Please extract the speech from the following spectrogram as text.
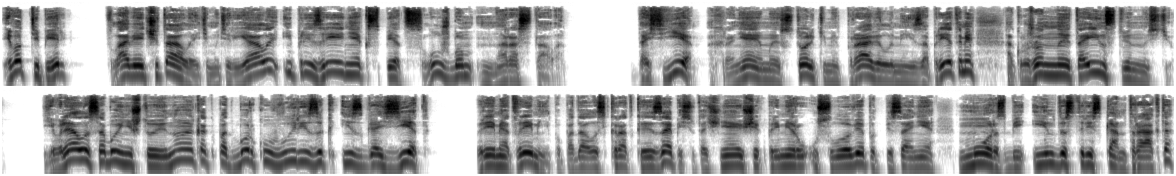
И вот теперь Флавия читала эти материалы, и презрение к спецслужбам нарастало. Досье, охраняемое столькими правилами и запретами, окруженное таинственностью, являло собой не что иное, как подборку вырезок из газет. Время от времени попадалась краткая запись, уточняющая, к примеру, условия подписания Морсби Industries контракта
